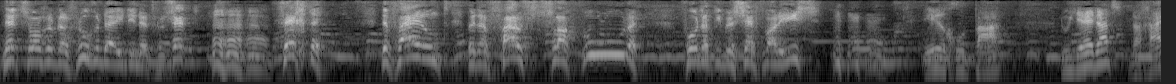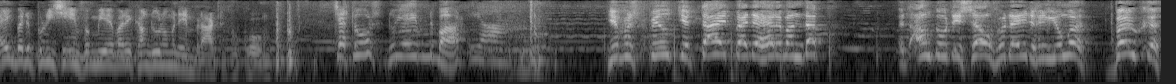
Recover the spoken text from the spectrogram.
Net zoals we dat vroeger deden in het verzet. Vechten. De vijand met een vuistslag voeren. Voordat hij beseft waar hij is. Heel goed, pa. Doe jij dat? Dan ga ik bij de politie informeren wat ik kan doen om een inbraak te voorkomen. Zeg, Toos, doe je even de bar? Ja, Je verspilt je tijd bij de Herman dat. Het antwoord is zelfverdediging, jongen. Beuken.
